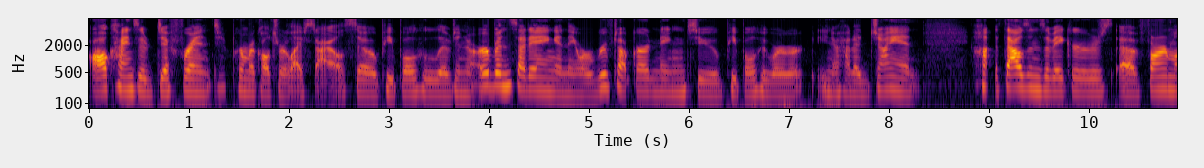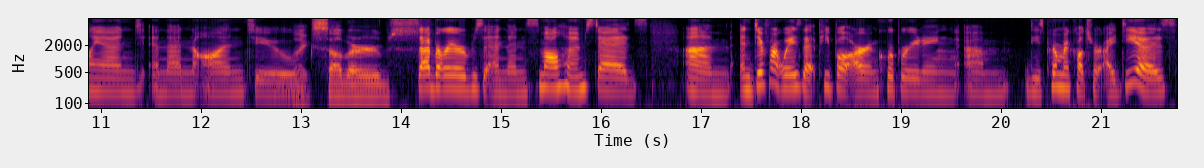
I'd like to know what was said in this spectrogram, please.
all kinds of different permaculture lifestyles. So people who lived in an urban setting and they were rooftop gardening to people who were, you know, had a giant thousands of acres of farmland and then on to like suburbs. suburbs and then small homesteads um, and different ways that people are incorporating um, these permaculture ideas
